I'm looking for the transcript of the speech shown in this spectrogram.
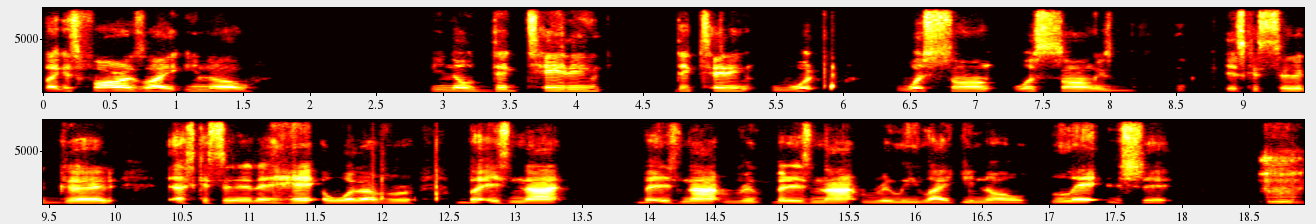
Like as far as like, you know, you know, dictating dictating what what song what song is is considered good, that's considered a hit or whatever, but it's not but it's not real but it's not really like, you know, lit and shit. Mhm.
